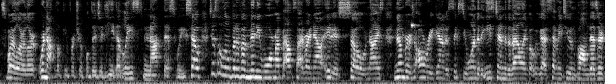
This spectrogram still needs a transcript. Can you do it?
spoiler alert, we're not looking for triple digit heat, at least not this week. So just a little bit of a mini warm up outside right now. It is so nice. Numbers already down to 61 to the east end of the valley, but we've got 72 in Palm Desert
